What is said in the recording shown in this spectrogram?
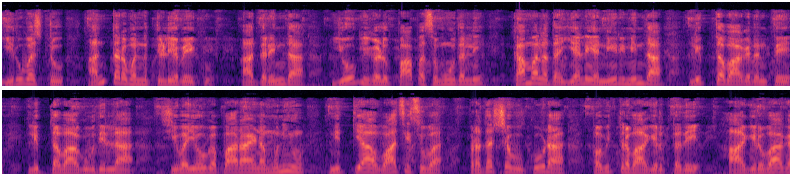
ಇರುವಷ್ಟು ಅಂತರವನ್ನು ತಿಳಿಯಬೇಕು. ಆದ್ದರಿಂದ ಯೋಗಿಗಳು ಪಾಪ ಸಮೂಹದಲ್ಲಿ ಕಮಲದ ಎಲೆಯ ನೀರಿನಿಂದ ಲಿಪ್ತವಾಗದಂತೆ ಲಿಪ್ತವಾಗುವುದಿಲ್ಲ. ಶಿವಯೋಗ ಪಾರಾಯಣ ಮುನಿಯು ನಿತ್ಯ ವಾಸಿಸುವ ಪ್ರದರ್ಶವೂ ಕೂಡ ಪವಿತ್ರವಾಗಿರುತ್ತದೆ. ಹಾಗಿರುವಾಗ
